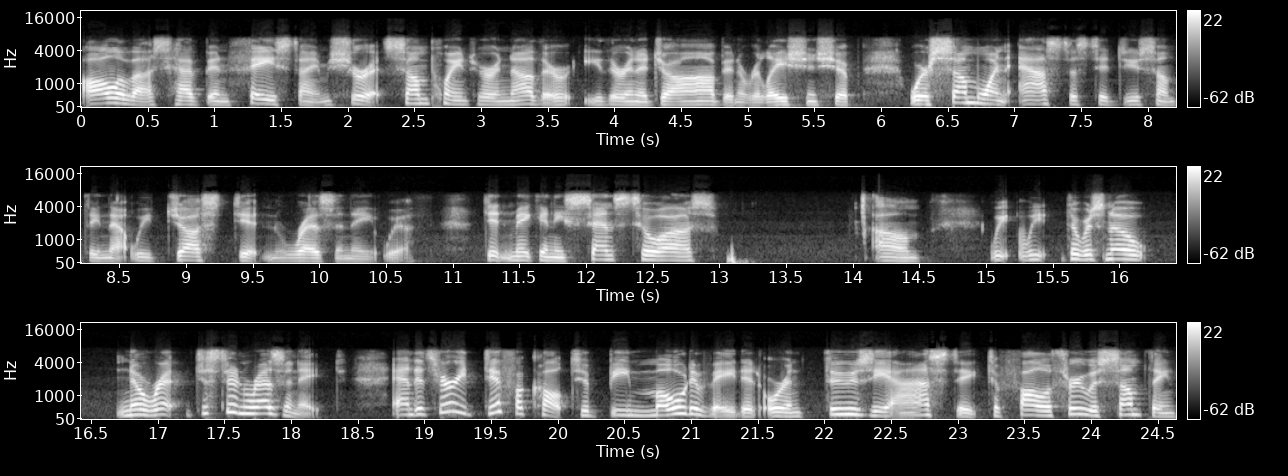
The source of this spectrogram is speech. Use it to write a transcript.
all of us have been faced, I'm sure, at some point or another, either in a job, in a relationship, where someone asked us to do something that we just didn't resonate with, didn't make any sense to us. Um, we, we, there was no no re- just didn't resonate. And it's very difficult to be motivated or enthusiastic to follow through with something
